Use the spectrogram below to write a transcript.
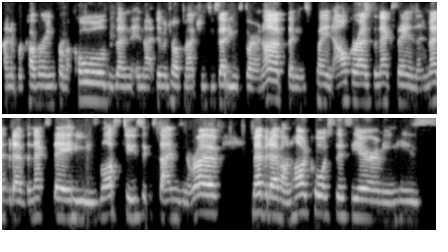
kind of recovering from a cold. Then in that Dimitrov match, as he said, he was throwing up. Then he's playing Alcaraz the next day, and then Medvedev the next day, who he's lost to six times in a row. Medvedev on hard courts this year. I mean, he's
